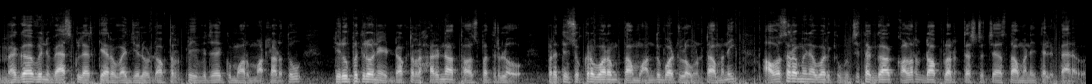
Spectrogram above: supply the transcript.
మెగావిన్ వాస్కులర్ కేర్ వైద్యులు డాక్టర్ పి. విజయ్ కుమార్ మాట్లాడుతూ తిరుపతిలోని డాక్టర్ హరినాథ్ ఆసుపత్రిలో ప్రతి శుక్రవారం తాము అందుబాటులో ఉంటామని అవసరమైన వారికి ఉచితంగా కలర్ డాప్లర్ టెస్ట్ చేస్తామని తెలిపారు.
